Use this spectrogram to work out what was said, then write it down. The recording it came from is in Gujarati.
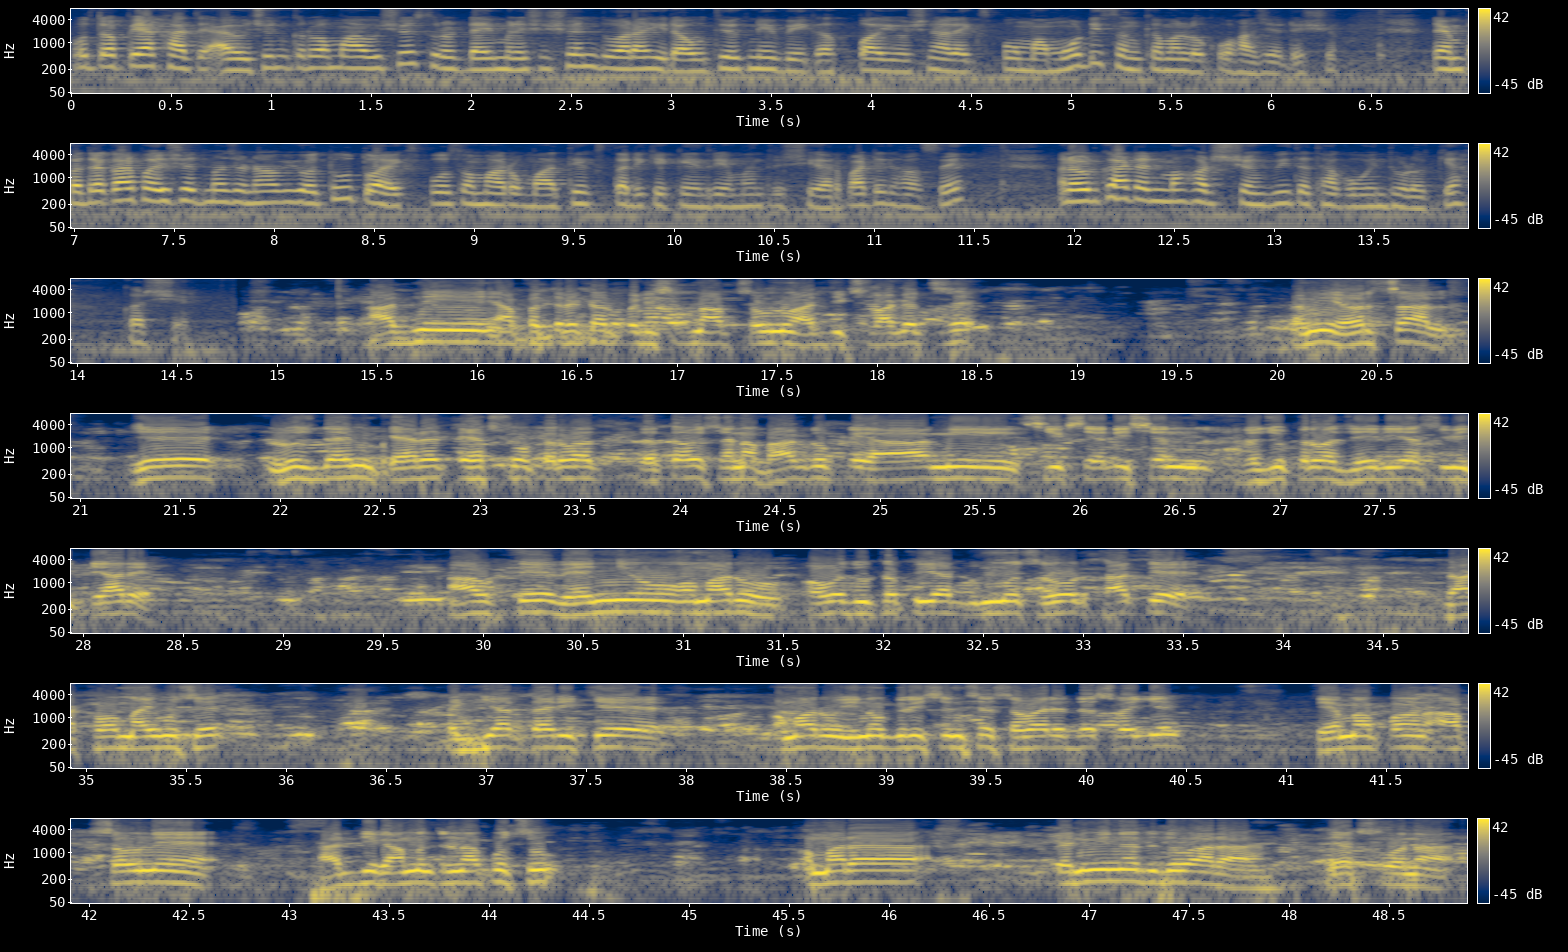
ઉત્તરપિયા ખાતે આયોજન કરવામાં આવ્યું છે. સુરત ડાયમંડ દ્વારા હીરા ઉદ્યોગને વેગ આપવા યોજનાર એક્સપોમાં મોટી સંખ્યામાં લોકો હાજર રહેશે. તેમ પત્રકાર પરિષદમાં જણાવ્યું હતું તો એક્સપો સમારોહમાં અધ્યક્ષ તરીકે કેન્દ્રીય મંત્રી સી આર પાટીલ હશે અને ઉદઘાટનમાં હર્ષ સંઘવી તથા ગોવિંદ ધોળકિયા કરશે. આજની આ પત્રકાર પરિષદમાં આપ સૌનું હાર્દિક સ્વાગત છે. અમે હર સાલ જે લૂઝ ડાયમંડ કેરેટ એક્સપો કરવા જતા હોય છે, એના ભાગરૂપે આ અમે સિક્સ એડિશન રજૂ કરવા જઈ રહ્યા છીએ. ત્યારે આ વખતે વેન્યુ અમારું અવધ ઉટપિયા ડુમસ રોડ ખાતે રાખવામાં આવ્યું છે. અગિયાર તારીખે અમારું ઇનોગ્રેશન છે સવારે દસ વાગે. તેમાં પણ આપ સૌને હાર્દિક આમંત્રણ આપું છું. અમારા કન્વીનર દ્વારા એક્સપોના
